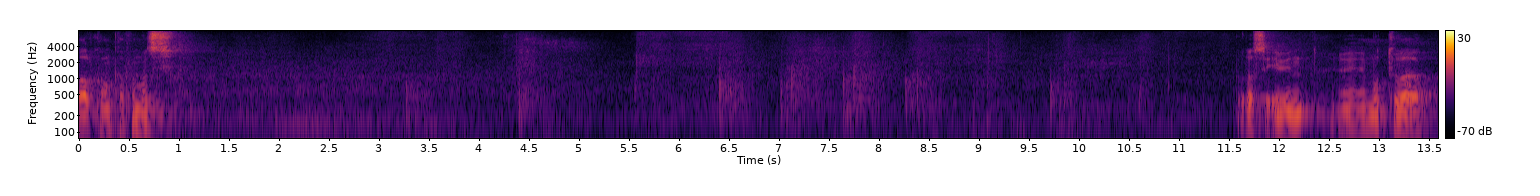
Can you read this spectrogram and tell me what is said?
balkon kapımız. Burası evin e, mutfağı.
